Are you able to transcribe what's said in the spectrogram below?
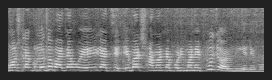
মশলাগুলো তো ভাজা হয়েই গেছে, এবার সামান্য পরিমাণে একটু জল দিয়ে দেবো।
